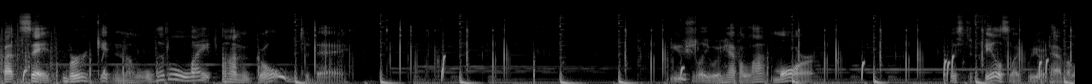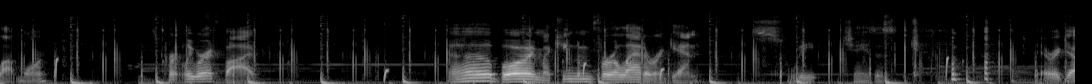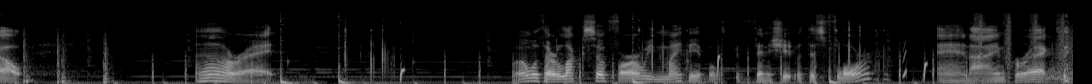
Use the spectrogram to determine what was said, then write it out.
About to say, we're getting a little light on gold today. Usually we have a lot more. At least it feels like we would have a lot more. So currently we're at five. Oh boy, my kingdom for a ladder again. Sweet Jesus. there we go. Alright. Well, with our luck so far, we might be able to finish it with this floor. And I'm correct.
